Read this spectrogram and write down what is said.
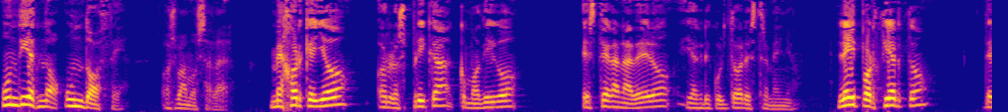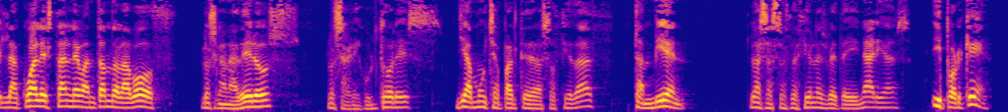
Un 10 no, un 12 os vamos a dar. Mejor que yo os lo explica, como digo, este ganadero y agricultor extremeño. Ley, por cierto, de la cual están levantando la voz los ganaderos, los agricultores, ya mucha parte de la sociedad, también las asociaciones veterinarias. ¿Y por qué?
